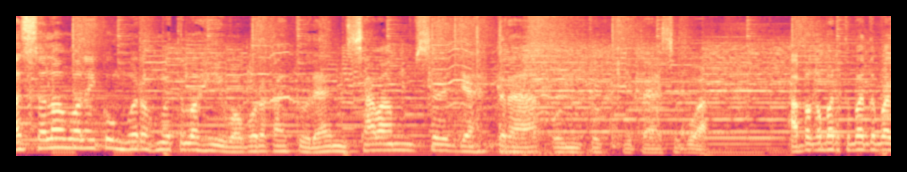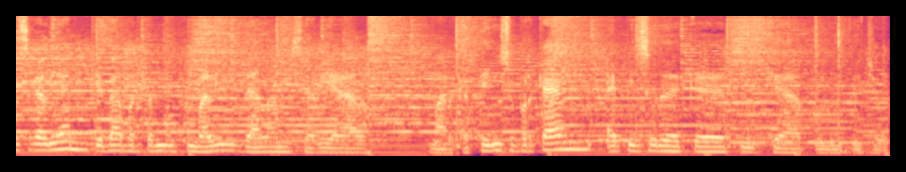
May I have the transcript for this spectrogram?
Assalamualaikum warahmatullahi wabarakatuh dan salam sejahtera untuk kita semua. Apa kabar teman-teman sekalian? Kita bertemu kembali dalam serial Marketing Supercamp episode ke-37.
